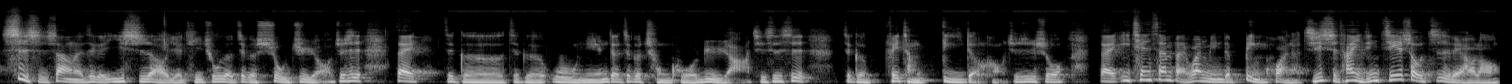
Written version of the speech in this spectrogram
事实上呢，这个医师哦也提出了这个数据哦，就是在这个这个五年的这个存活率啊，其实是这个非常低的，哈，就是说在一千三百万名的病患啊，即使他已经接受治疗。了，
